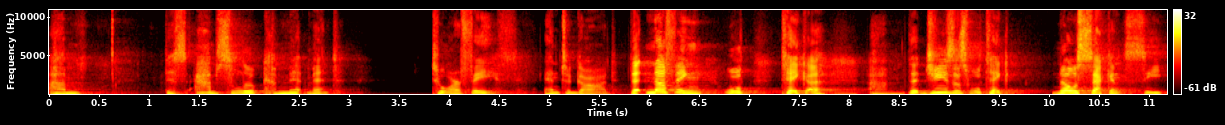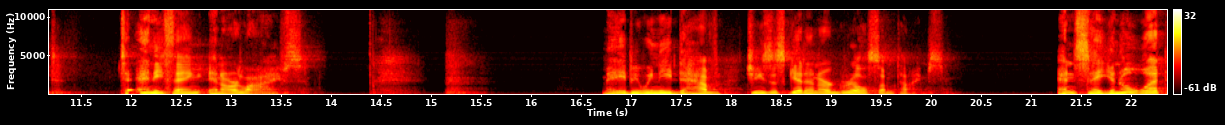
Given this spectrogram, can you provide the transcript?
um, this absolute commitment to our faith and to God. That nothing will take a, um, that Jesus will take no second seat to anything in our lives. Maybe we need to have Jesus get in our grill sometimes and say, you know what?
